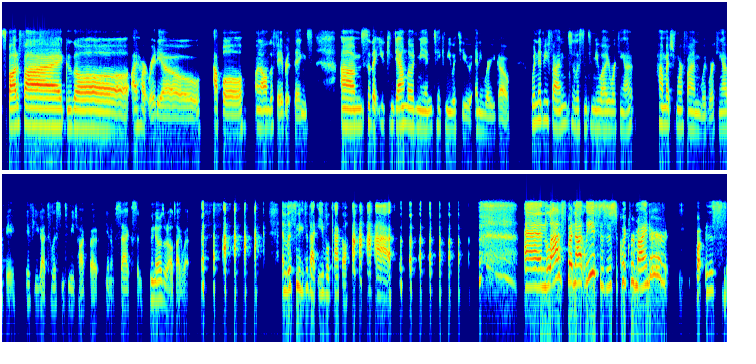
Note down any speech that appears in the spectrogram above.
Spotify, Google, iHeartRadio, Apple, on all the favorite things um, so that you can download me and take me with you anywhere you go. Wouldn't it be fun to listen to me while you're working out? How much more fun would working out be if you got to listen to me talk about, you know, sex and who knows what I'll talk about? and listening to that evil cackle. and last but not least is just a quick reminder this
